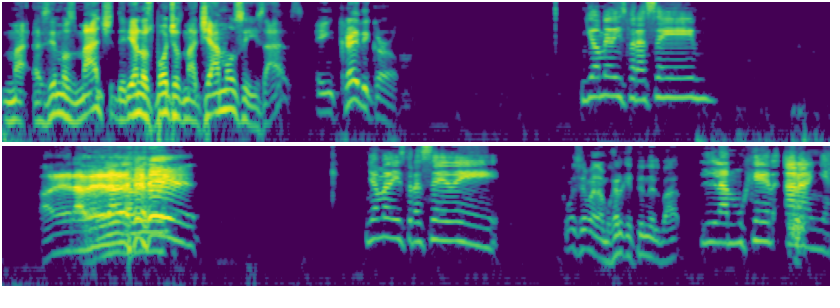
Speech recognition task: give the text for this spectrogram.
ma- hacemos match, dirían los pochos, machamos y, ¿sabes? Incredible Girl. Yo me disfracé. A ver, a ver, a ver. Yo me disfracé de ¿Cómo se llama la mujer que tiene el bat? la mujer araña.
